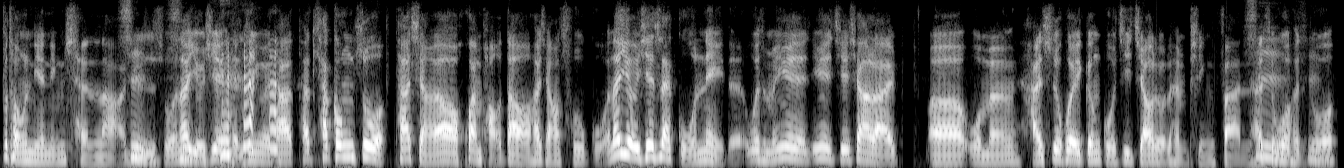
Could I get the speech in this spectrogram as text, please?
不同的年龄层啦，是就是说，那有些人可能是因为他他他工作，他想要换跑道，他想要出国，那有一些是在国内的，为什么？因为因为接下来呃我们还是会跟国际交流的很频繁，还是会很多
